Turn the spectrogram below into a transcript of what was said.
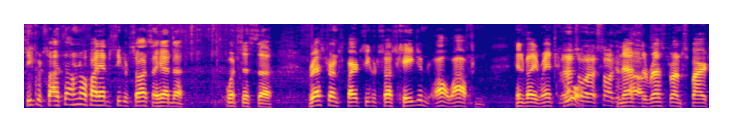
secret sauce. I don't know if I had the secret sauce. I had the what's this uh, restaurant inspired secret sauce Cajun. Oh wow, from Hidden Valley Ranch. Cool. That's what I was talking about. and that's about. the restaurant inspired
